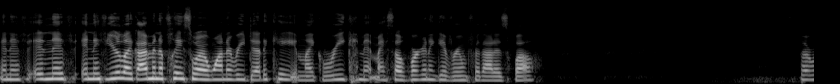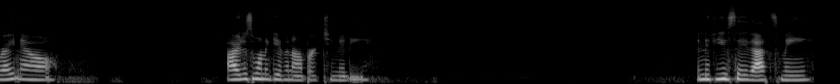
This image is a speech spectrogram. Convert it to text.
And if and if and if you're like I'm in a place where I want to rededicate and like recommit myself, we're going to give room for that as well. But right now, I just want to give an opportunity And if you say that's me,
